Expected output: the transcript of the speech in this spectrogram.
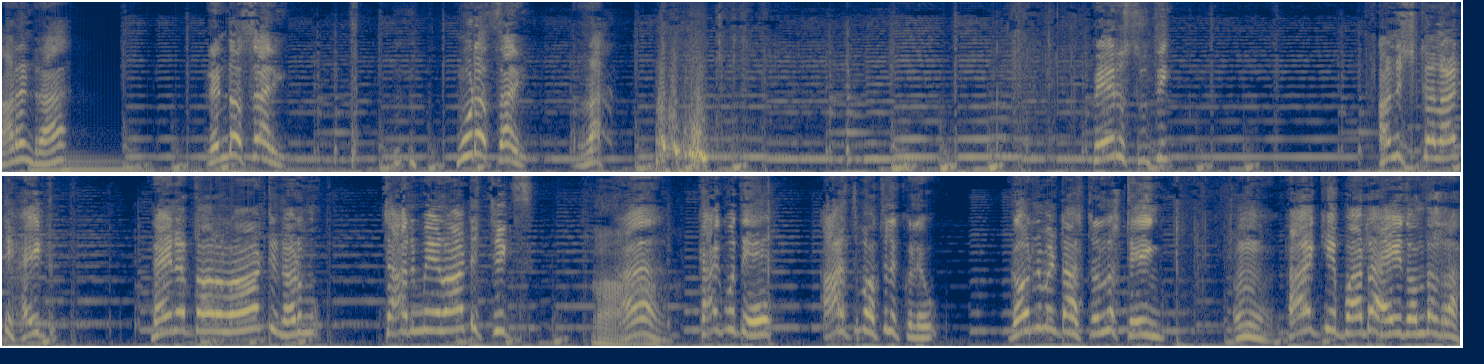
పాడండి రా. రెండోసారి. మూడోసారి రా. పేరు శృతి. అనుష్క లాంటి హైట్. నయనతార లాంటి నడుము. చార్మే లాంటి చిక్స్ కాకపోతే ఆస్తిపాస్తులు ఎక్కువ లేవు. గవర్నమెంట్ హాస్టల్లో స్టేయింగ్ రాఖీ పాట ఐదు వందలు రా.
